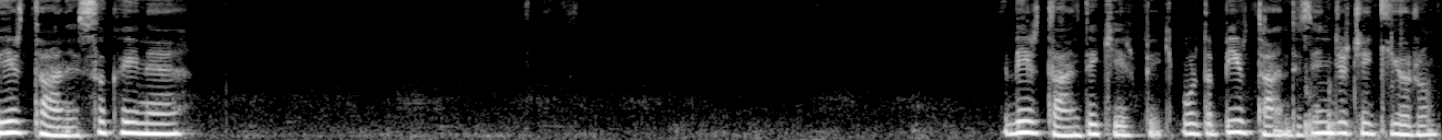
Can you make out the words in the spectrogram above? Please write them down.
Bir tane sık iğne. Bir tane de kirpik. Burada bir tane de zincir çekiyorum.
